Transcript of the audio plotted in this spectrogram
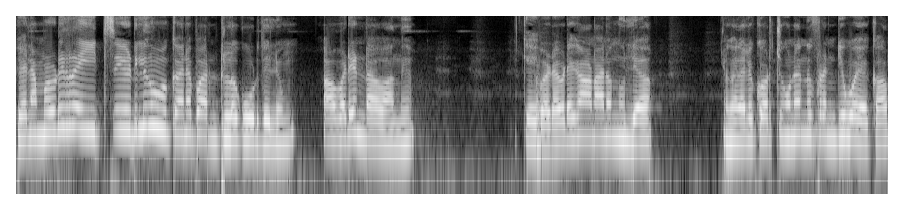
കാരണം നമ്മളോട് റൈറ്റ് സൈഡിൽ നോക്കാനാണ് പറഞ്ഞിട്ടുള്ളത് കൂടുതലും. അവിടെ ഉണ്ടാവാന്ന്. ഓക്കെ ഇവിടെ എവിടെ കാണാനൊന്നുമില്ല. എന്നാലും കുറച്ചും കൂടെ ഒന്ന് ഫ്രണ്ടിൽ പോയേക്കാം.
